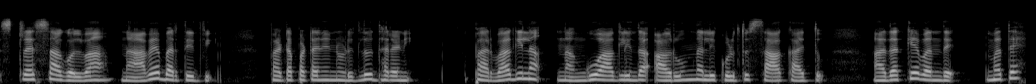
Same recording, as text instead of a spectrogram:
ಸ್ಟ್ರೆಸ್ ಆಗೋಲ್ವಾ? ನಾವೇ ಬರ್ತಿದ್ವಿ. ಪಟಪಟನೆ ನೋಡಿದ್ಲು ಧರಣಿ. ಪರವಾಗಿಲ್ಲ ನನಗೂ ಆಗ್ಲಿಂದ ಆ ರೂಮ್ನಲ್ಲಿ ಕುಳಿತು ಸಾಕಾಯ್ತು. ಅದಕ್ಕೆ ಬಂದೆ. ಮತ್ತೆ,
